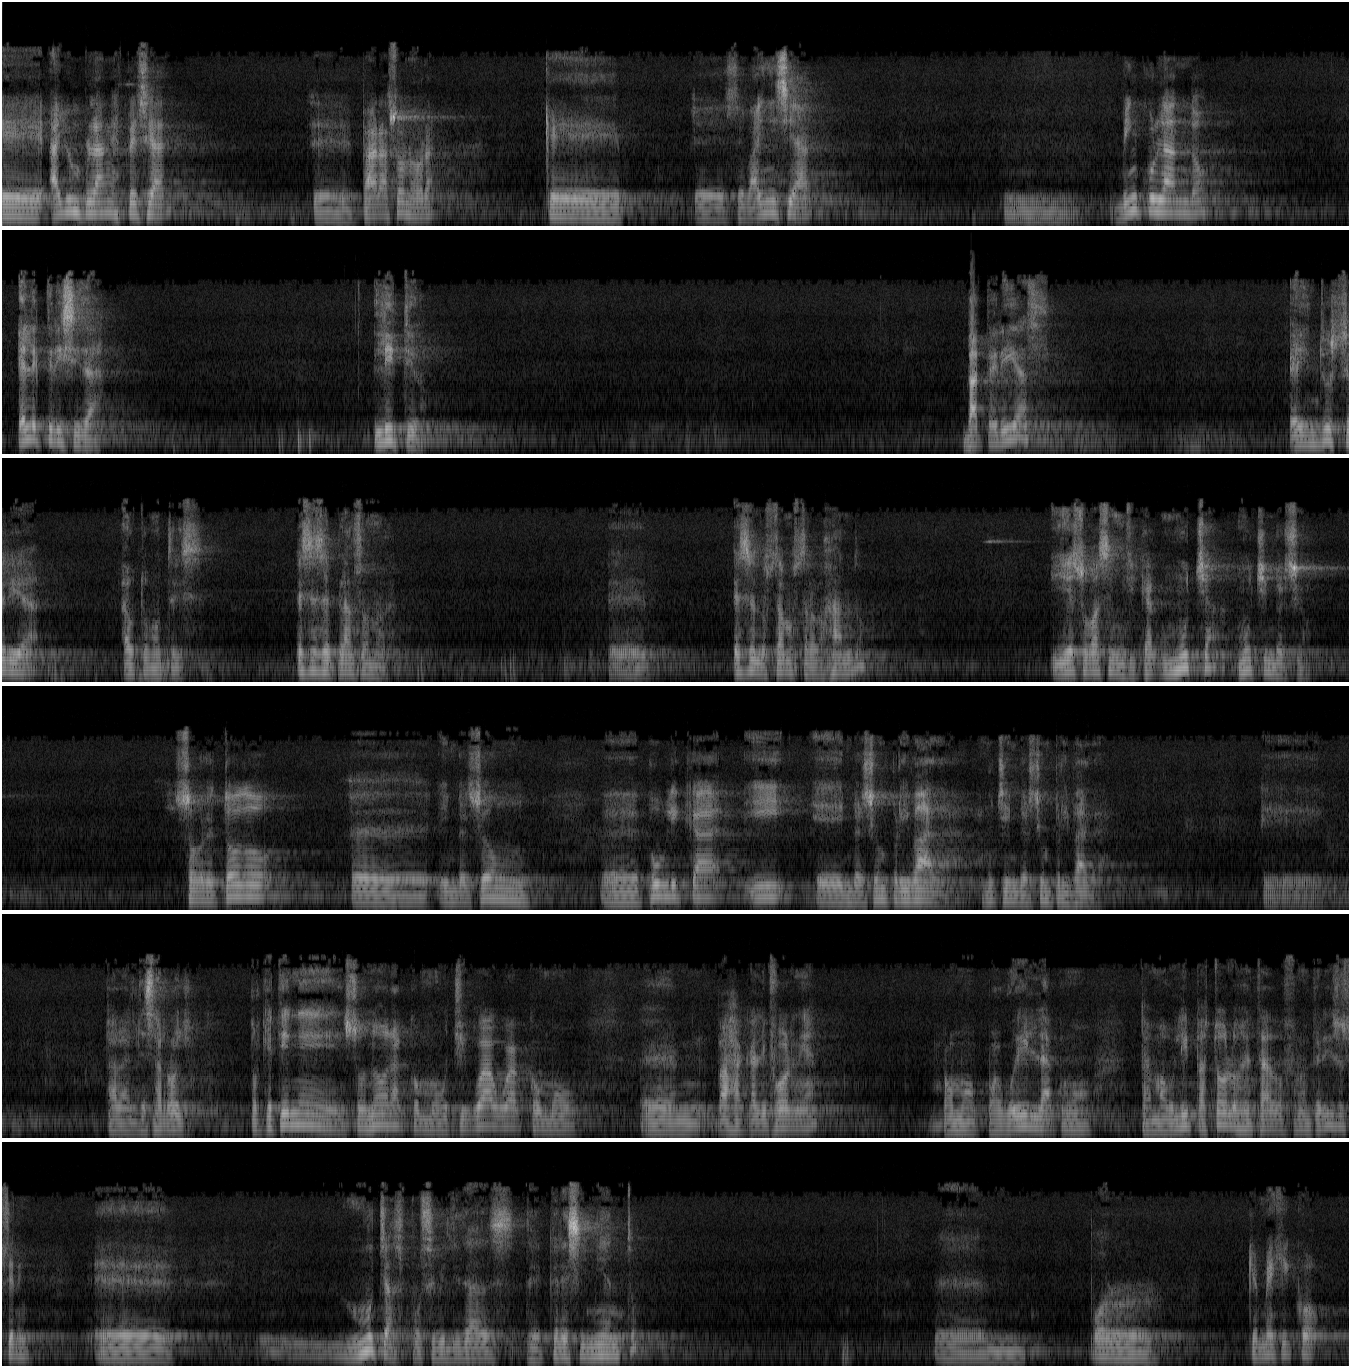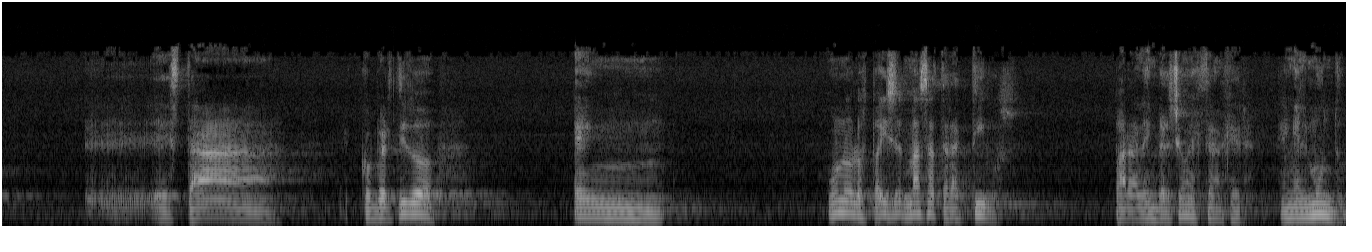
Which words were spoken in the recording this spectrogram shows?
eh, hay un plan especial eh, para Sonora que eh, se va a iniciar mm, vinculando electricidad, litio, baterías e industria automotriz. Ese es el plan Sonora. Eh, ese lo estamos trabajando y eso va a significar mucha, mucha inversión. Sobre todo eh, inversión eh, pública y inversión privada, mucha inversión privada para el desarrollo, porque tiene Sonora como Chihuahua, como Baja California, como Coahuila, como Tamaulipas, todos los estados fronterizos tienen eh, muchas posibilidades de crecimiento eh, porque México eh, está convertido en uno de los países más atractivos para la inversión extranjera en el mundo.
